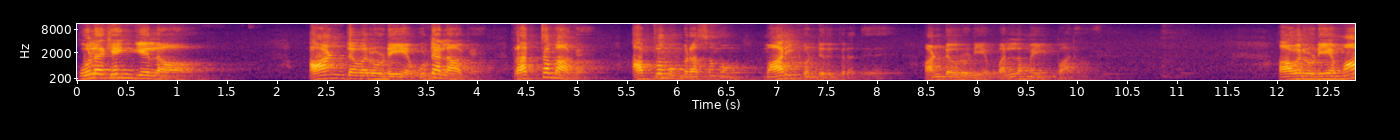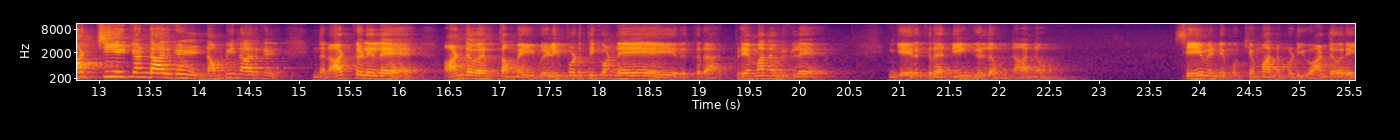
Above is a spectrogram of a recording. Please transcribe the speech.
உலகெங்கிலும் ஆண்டவருடைய உடலாக ரத்தமாக அப்பமும் ரசமும் மாறிக்கொண்டிருக்கிறது. ஆண்டவருடைய வல்லமை பாருங்கள். அவருடைய மாட்சியை கண்டார்கள் நம்பினார்கள். இந்த நாட்களிலே ஆண்டவர் தம்மை வெளிப்படுத்தி கொண்டே இருக்கிறார். பிரியமானவர்களே இங்கே இருக்கிற நீங்களும் நானும் செய்ய வேண்டிய முக்கியமான முடிவு ஆண்டவரை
